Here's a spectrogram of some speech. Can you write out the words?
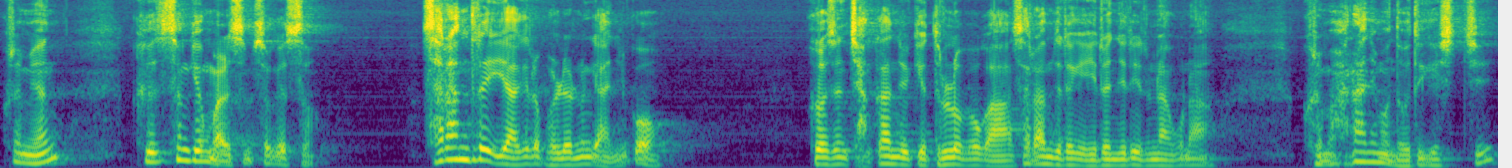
그러면 그 성경 말씀 속에서 사람들의 이야기를 보려는 게 아니고 그것은 잠깐 이렇게 둘러보고 아, 사람들에게 이런 일이 일어나구나. 그러면 하나님은 어디 계시지?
